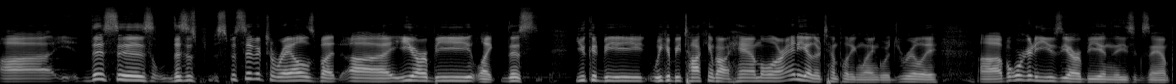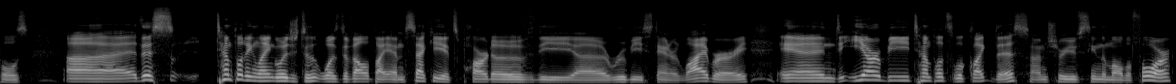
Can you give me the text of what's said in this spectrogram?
Uh, this is this is specific to Rails, but uh, ERB like this, you could be we could be talking about Haml or any other templating language really, uh, but we're going to use ERB in these examples. Uh, this templating language was developed by MSECI. It's part of the uh, Ruby standard library. And ERB templates look like this. I'm sure you've seen them all before.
